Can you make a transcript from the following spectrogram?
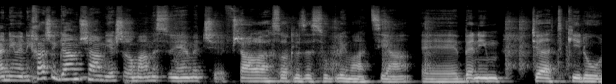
אני מניחה שגם שם יש רמה מסוימת שאפשר לעשות לזה סובלימציה, אה, בין אם, את יודעת, כאילו,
